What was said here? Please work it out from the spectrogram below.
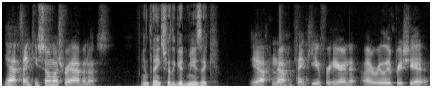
Yeah, thank you so much for having us. And thanks for the good music. Yeah, no, thank you for hearing it. I really appreciate it.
